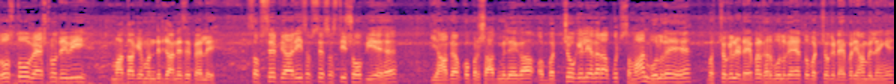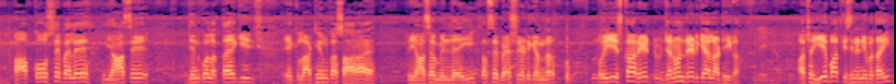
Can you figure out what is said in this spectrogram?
दोस्तों वैष्णो देवी माता के मंदिर जाने से पहले सबसे प्यारी सबसे सस्ती शॉप ये है। यहाँ पे आपको प्रसाद मिलेगा और बच्चों के लिए अगर आप कुछ सामान भूल गए हैं बच्चों के लिए डायपर घर भूल गए हैं तो बच्चों के डायपर यहाँ मिलेंगे। आपको उससे पहले यहाँ से जिनको लगता है कि एक लाठी उनका सहारा है तो यहाँ से मिल जाएगी सबसे बेस्ट रेट के अंदर। तो ये इसका रेट जनवन रेट क्या है लाठी का? अच्छा ये बात किसी ने नहीं बताई।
